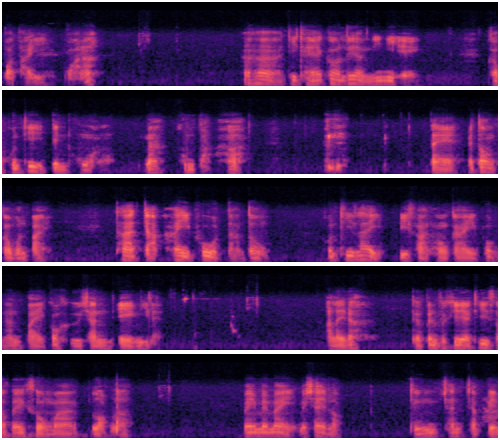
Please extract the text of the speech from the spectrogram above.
ปลอดภัยกว่านะ ฮ่าฮ่าที่แท้ก็เรื่องนี้นี่เอง ขอบคุณที่เป็นห่วงนะ คุณตาฮะแต่ไม่ต้องกังวลไป ถ้าจะให้พูดตามตรง คนที่ไล่ปีศาจฮองไกพวกนั้นไปก็คือฉันเองนี่แหละ อะไรนะ เธอเป็นวาคิเลียที่ซอกเล็กส่งมาหลอกเหรอ ไม่ไม่ไม่ไม่ใช่หรอก ถึงฉันจะเป็น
